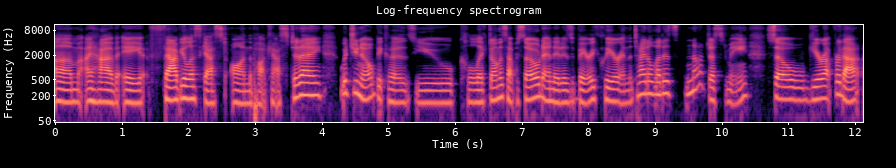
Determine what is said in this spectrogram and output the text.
Um, I have a fabulous guest on the podcast today, which you know because you clicked on this episode and it is very clear in the title that it's not just me. So gear up for that,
